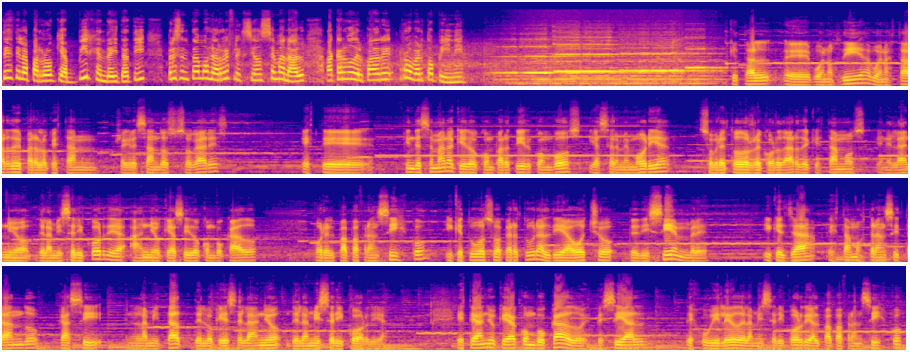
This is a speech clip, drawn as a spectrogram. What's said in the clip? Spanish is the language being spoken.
desde la parroquia Virgen de Itatí presentamos la reflexión semanal a cargo del padre Roberto Pini. ¿Qué tal? Eh, buenos días, buenas tardes para los que están regresando a sus hogares. Este fin de semana quiero compartir con vos y hacer memoria, sobre todo recordar de que estamos en el año de la misericordia, año que ha sido convocado por el Papa Francisco y que tuvo su apertura el día 8 de diciembre y que ya estamos transitando casi en la mitad de lo que es el año de la misericordia. Este año que ha convocado especial de jubileo de la misericordia al Papa Francisco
